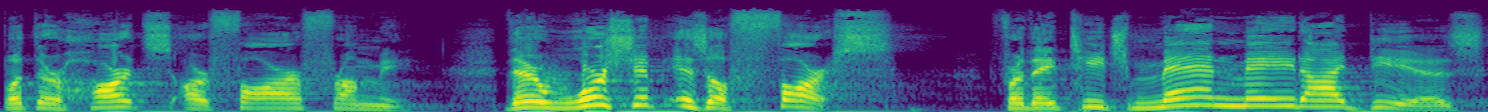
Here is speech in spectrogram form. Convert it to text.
but their hearts are far from me. Their worship is a farce, for they teach man made ideas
